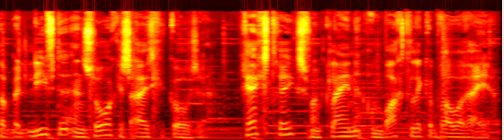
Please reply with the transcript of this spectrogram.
dat met liefde en zorg is uitgekozen, rechtstreeks van kleine ambachtelijke brouwerijen.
